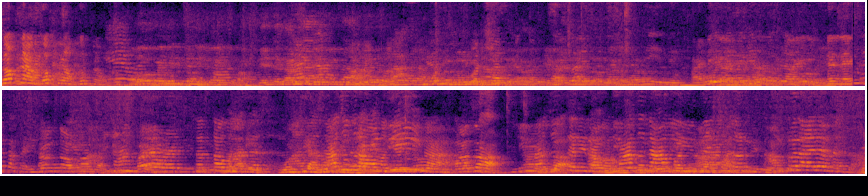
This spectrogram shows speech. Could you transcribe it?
गप राव गप राव गप राव नाजूक राहा म्हणजे नाजूक तरी राहू दे. माझं नाव पण आमचं राहिलं ना का?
